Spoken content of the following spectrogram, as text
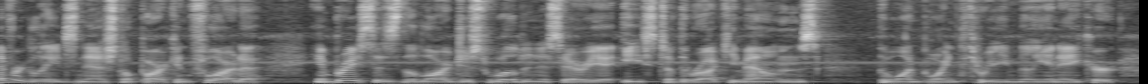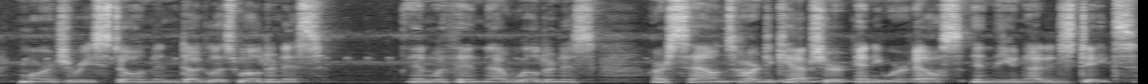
Everglades National Park in Florida embraces the largest wilderness area east of the Rocky Mountains, the 1.3 million acre Marjory Stoneman Douglas Wilderness. And within that wilderness are sounds hard to capture anywhere else in the United States.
